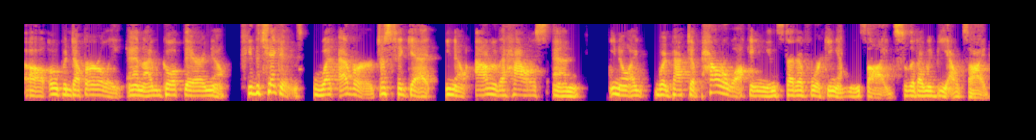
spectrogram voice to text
uh, opened up early and I would go up there and, you know, feed the chickens, whatever, just to get, you know, out of the house. And, you know, I went back to power walking instead of working out inside so that I would be outside.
